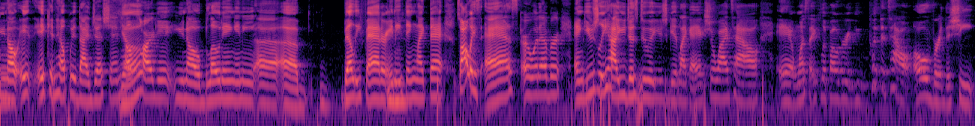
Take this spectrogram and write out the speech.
you know it, it can help with digestion Yup. help target you know bloating any uh uh belly fat or mm-hmm. anything like that. So I always ask or whatever. And usually how you just do it, you just get like an extra wide towel. And once they flip over, you put the towel over the sheet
